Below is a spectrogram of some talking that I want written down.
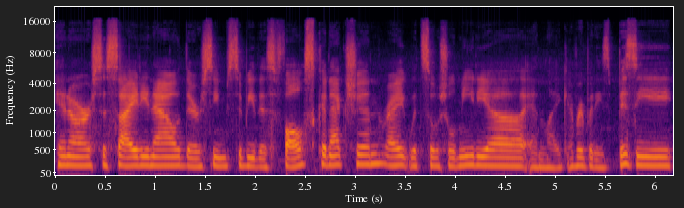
In our society now, there seems to be this false connection, right, with social media and like everybody's busy.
